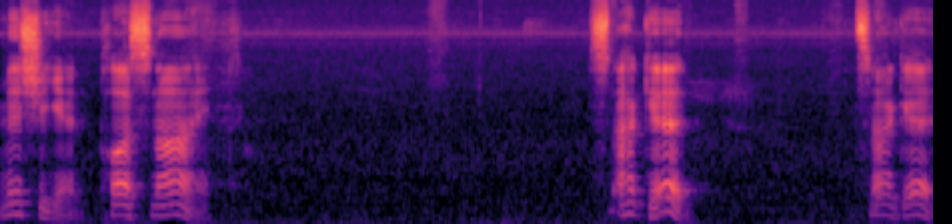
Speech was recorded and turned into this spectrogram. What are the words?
Michigan, plus 9. It's not good. It's not good.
